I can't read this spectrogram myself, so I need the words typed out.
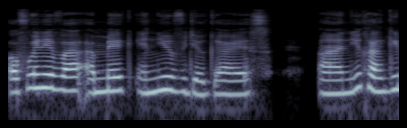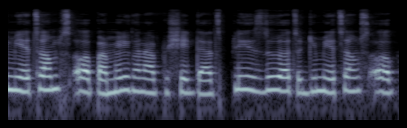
of whenever I make a new video guys and you can give me a thumbs up. I'm really gonna appreciate that. Please do that to give me a thumbs up.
